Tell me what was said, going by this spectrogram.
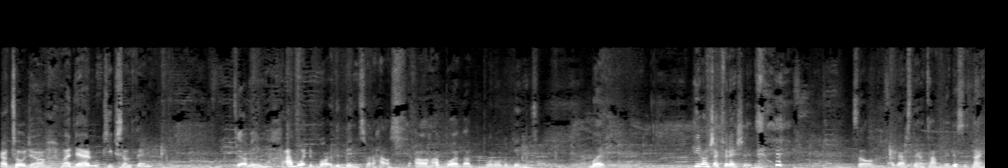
I told y'all, my dad will keep something. I mean, I bought the bought the bins for the house. I, I bought I bought all the bins, but he don't check for that shit. so I gotta stay on top of it. This is nice.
